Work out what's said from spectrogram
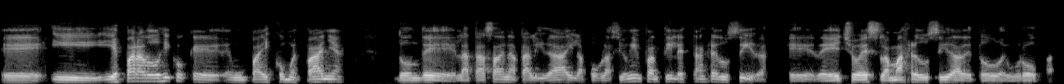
Y, es paradójico que en un país como España, donde la tasa de natalidad y la población infantil están reducidas, de hecho es la más reducida de toda Europa.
